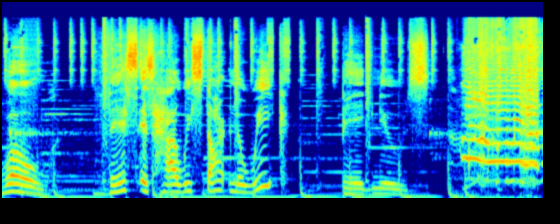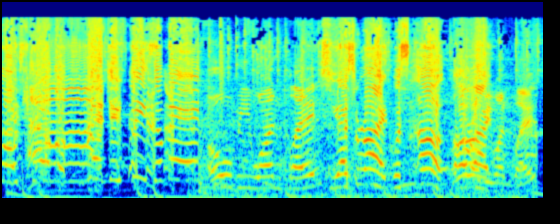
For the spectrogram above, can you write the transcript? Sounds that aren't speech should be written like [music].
Whoa, this is how we start in the week? Big news. Oh, we have our camera, Reggie Fils-Aimé. Obi-Wan plays. Yes, right. What's up? All right. Obi-Wan plays.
